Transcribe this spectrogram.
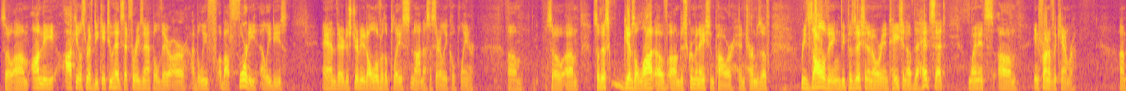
So um, on the Oculus Rift DK2 headset for example there are I believe about 40 LEDs and they're distributed all over the place not necessarily coplanar. Um, so, um, so this gives a lot of um, discrimination power in terms of resolving the position and orientation of the headset when it's in front of the camera. Um,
